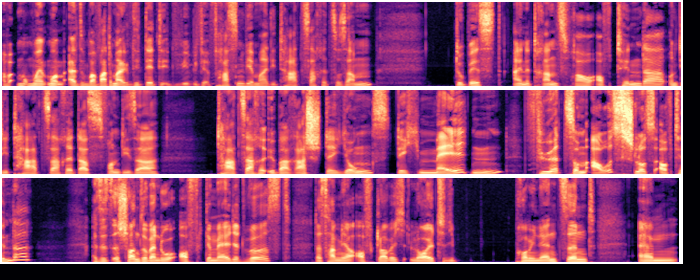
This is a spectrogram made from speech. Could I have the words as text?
Aber Moment, Moment, also warte mal, die, die, die, fassen wir mal die Tatsache zusammen. Du bist eine Transfrau auf Tinder und die Tatsache, dass von dieser Tatsache überraschte Jungs dich melden, führt zum Ausschluss auf Tinder? Also es ist schon so, wenn du oft gemeldet wirst, das haben ja oft, glaube ich, Leute, die prominent sind, ähm,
